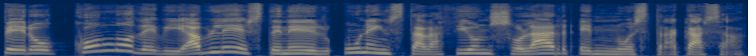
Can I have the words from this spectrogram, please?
Pero ¿cómo de viable es tener una instalación solar en nuestra casa?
